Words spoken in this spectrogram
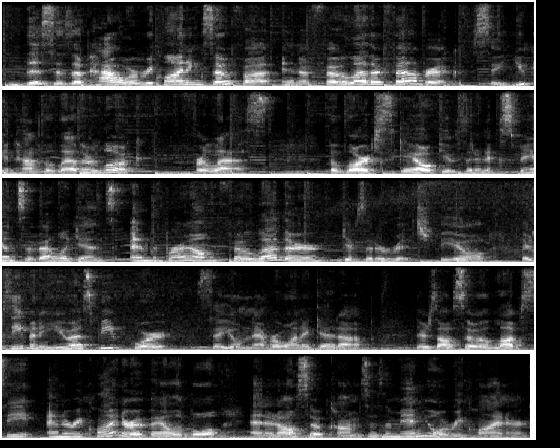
This is a power reclining sofa in a faux leather fabric, so you can have the leather look for less. The large scale gives it an expansive elegance, and the brown faux leather gives it a rich feel. There's even a USB port, so you'll never want to get up. There's also a love seat and a recliner available, and it also comes as a manual recliner.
